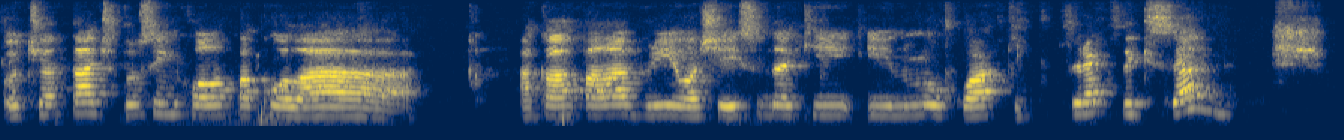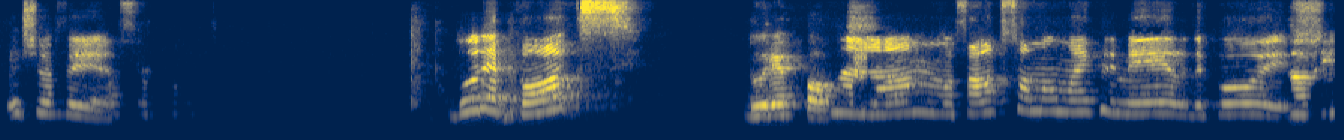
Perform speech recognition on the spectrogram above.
Ô tia Tati, tô sem cola pra colar aquela palavrinha. Eu achei isso daqui e no meu quarto. Será que isso daqui serve? Deixa eu ver. Durepox? Durepox. Não, fala com sua mamãe primeiro, depois. Tati.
